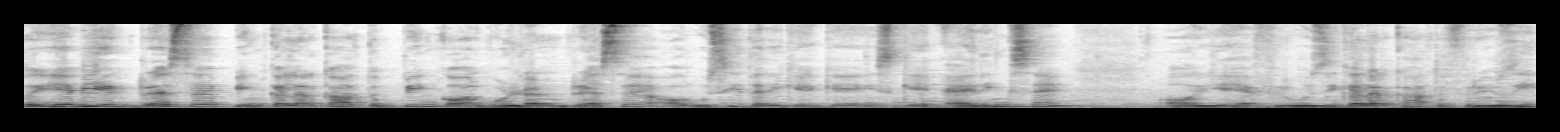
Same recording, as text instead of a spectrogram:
तो ये भी एक ड्रेस है पिंक कलर का तो पिंक और गोल्डन ड्रेस है और उसी तरीके के इसके एयरिंग्स हैं और ये है फिरोज़ी कलर का तो फिरोज़ी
